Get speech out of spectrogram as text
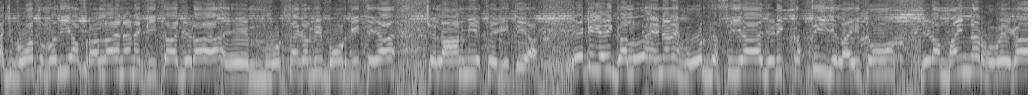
ਅੱਜ ਬਹੁਤ ਵਧੀਆ ਉਪਰਾਲਾ ਇਹਨਾਂ ਨੇ ਕੀਤਾ ਜਿਹੜਾ, ਇਹ, ਮੋਟਰਸਾਈਕਲ ਵੀ ਬਾਉਂਡ ਕੀਤੇ ਆ, ਚਲਾਨ ਵੀ ਇੱਥੇ ਕੀਤੇ ਆ। ਇੱਕ ਜਿਹੜੀ ਗੱਲ ਉਹ ਇਹਨਾਂ ਨੇ ਹੋਰ ਦੱਸੀ ਆ, ਜਿਹੜੀ 31 ਜੁਲਾਈ ਤੋਂ ਜਿਹੜਾ ਮਾਈਨਰ ਹੋਵੇਗਾ,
